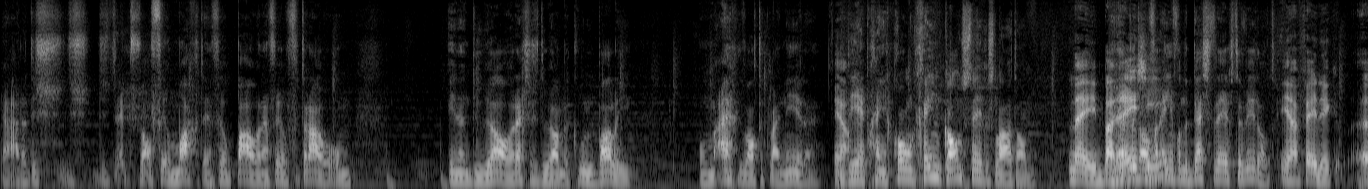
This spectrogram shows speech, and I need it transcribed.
Ja, dat is, dus, dus het heeft wel veel macht en veel power en veel vertrouwen om in een duel, een rechtstreeks duel met Koulibaly, om eigenlijk wel te kleineren. Ja. Die heeft geen, gewoon geen kans tegen Zlatan. Nee, We hebben het over Baresi. een van de beste verdedigers ter wereld. Ja, weet ik. Eh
